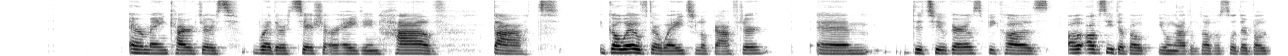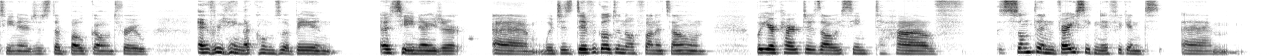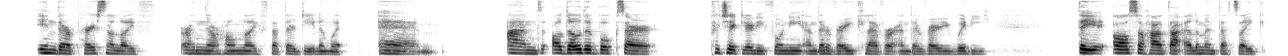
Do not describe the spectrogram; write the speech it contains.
our main characters, whether it's Saoirse or Aideen, have that go out of their way to look after um the two girls because obviously they're both young adult levels, so they're both teenagers. They're both going through everything that comes with being a teenager, um, which is difficult enough on its own. But your characters always seem to have something very significant um, in their personal life or in their home life that they're dealing with. Um, and although the books are particularly funny and they're very clever and they're very witty, they also have that element that's like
